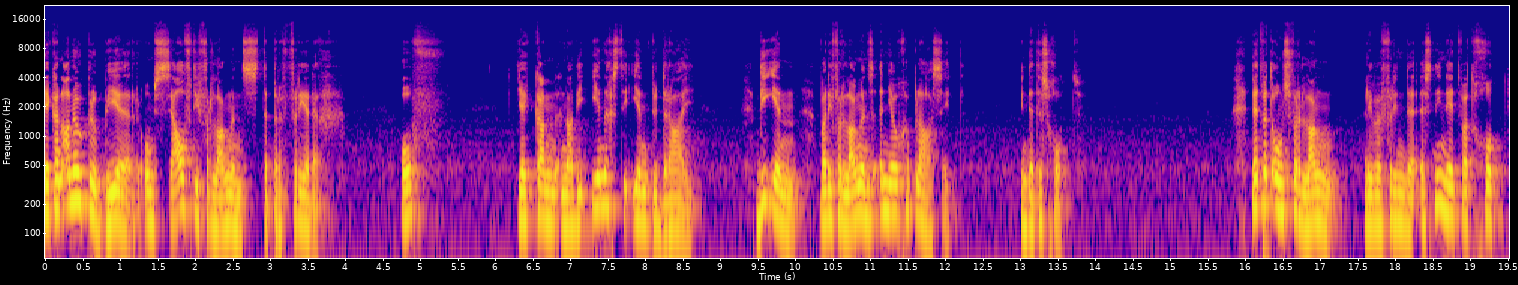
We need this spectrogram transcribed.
Jy kan aanhou probeer om self die verlangens te bevredig of jy kan na die enigste een toe draai. Die een wat die verlangens in jou geplaas het. En dit is God. Dit wat ons verlang, liewe vriende, is nie net wat God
